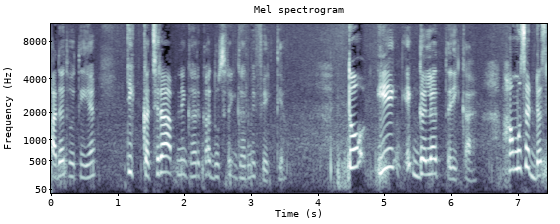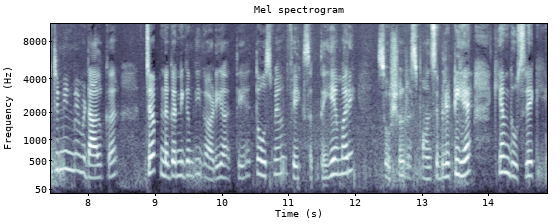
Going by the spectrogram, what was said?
आदत होती है कि कचरा अपने घर का दूसरे घर में फेंक दिया। तो ये एक गलत तरीका है। हम उसे डस्टबिन में भी डालकर जब नगर निगम की गाड़ी आती है तो उसमें हम फेंक सकते हैं। ये हमारी सोशल रिस्पॉन्सिबिलिटी है कि हम दूसरे के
